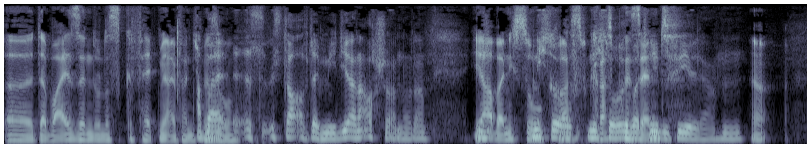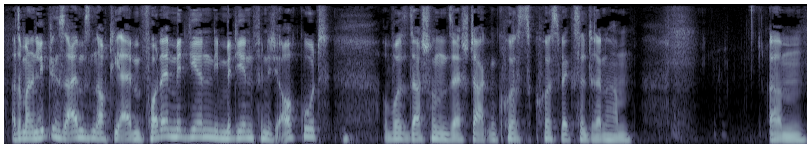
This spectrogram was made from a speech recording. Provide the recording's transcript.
äh, dabei sind und das gefällt mir einfach nicht aber mehr so. Aber es ist da auf der Median auch schon, oder? Ja, aber nicht so nicht krass, so, nicht krass so präsent. Viel, ja. Hm. ja. Also meine Lieblingsalben sind auch die Alben vor der Median. Die Median finde ich auch gut obwohl sie da schon einen sehr starken Kurs, Kurswechsel drin haben. Ähm,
